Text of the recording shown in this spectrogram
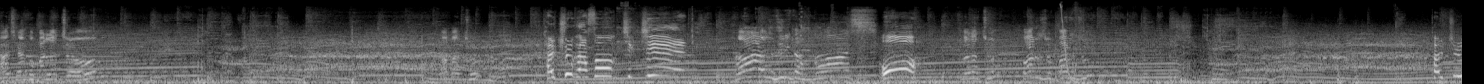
아, 제가 더 빨랐죠? 나갔죠? 탈출 가속 직진 아, 이거 느리다. 아, 씨. 오 빨랐죠? 빠르죠? 빠르죠? 탈출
